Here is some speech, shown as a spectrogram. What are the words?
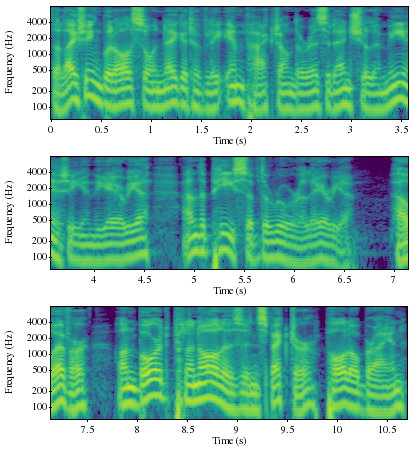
The lighting would also negatively impact on the residential amenity in the area and the peace of the rural area. However, An Bord Pleanála's inspector, Paul O'Brien,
